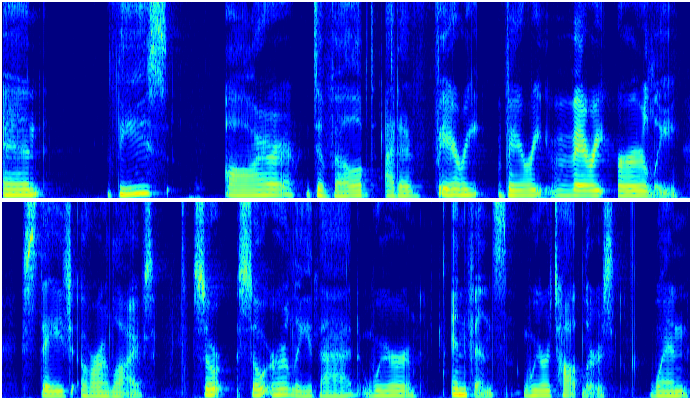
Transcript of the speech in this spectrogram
And these are developed at a very, very, very early stage of our lives. So so early that we're infants, we're toddlers when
